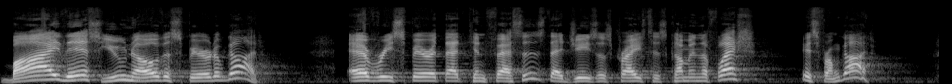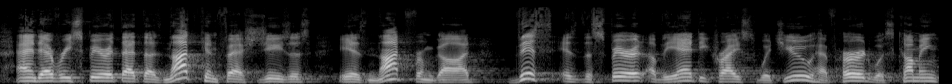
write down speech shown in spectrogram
By this you know the Spirit of God. Every spirit that confesses that Jesus Christ has come in the flesh is from God. And every spirit that does not confess Jesus is not from God. This is the spirit of the Antichrist, which you have heard was coming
